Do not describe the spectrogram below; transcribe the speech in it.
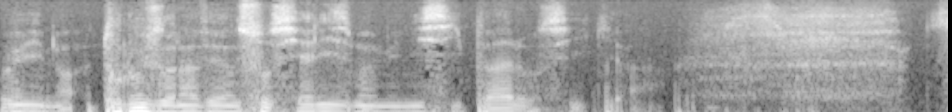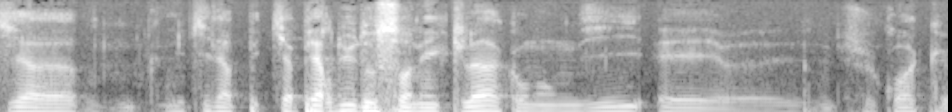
Oui, à Toulouse, on avait un socialisme municipal aussi qui a, qui a, qui a, perdu de son éclat, comme on dit, et euh, je crois que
